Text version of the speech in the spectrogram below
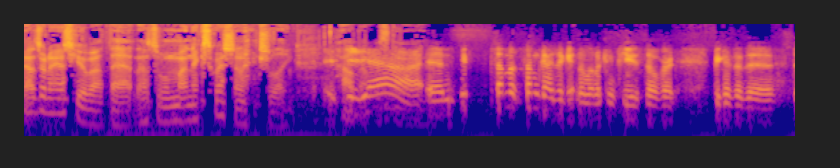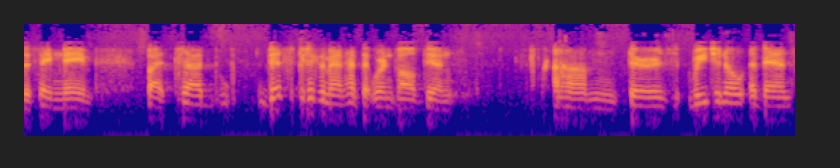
I was going to ask you about that. That's my next question, actually. Yeah, and some some guys are getting a little confused over it because of the the same name. But uh, this particular manhunt that we're involved in, um, there's regional events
